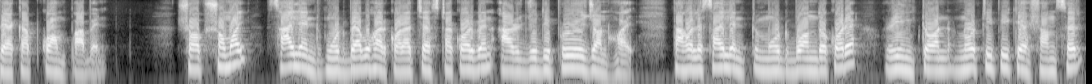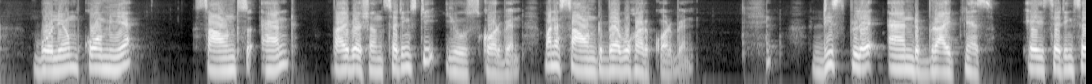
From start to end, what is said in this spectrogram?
ব্যাকআপ কম পাবেন। সব সময় সাইলেন্ট মোড ব্যবহার করার চেষ্টা করবেন, আর যদি প্রয়োজন হয়, তাহলে সাইলেন্ট মোড বন্ধ করে রিংটোন নোটিফিকেশনসের ভলিউম কমিয়ে সাউন্ডস অ্যান্ড ভাইব্রেশন সেটিংসটি ইউজ করবেন মানে সাউন্ড ব্যবহার করবেন। ডিসপ্লে অ্যান্ড ব্রাইটনেস, এই সেটিংসে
